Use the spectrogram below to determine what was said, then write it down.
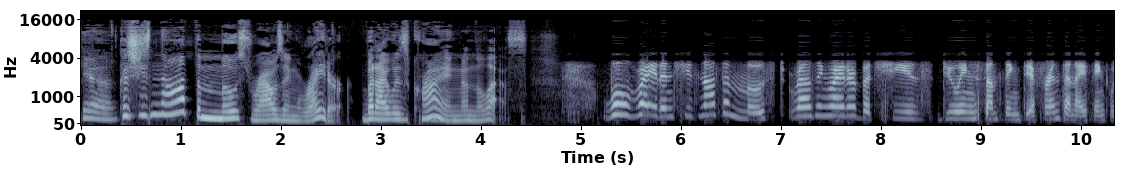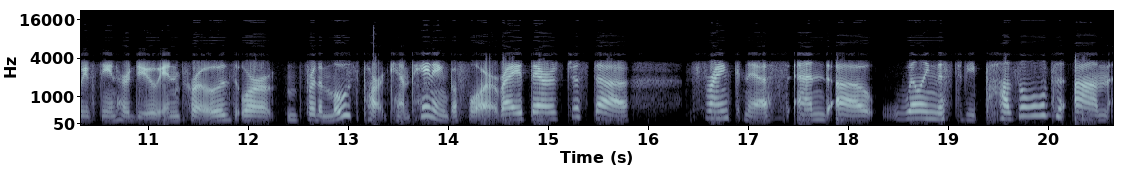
Yeah. Because she's not the most rousing writer, but I was crying nonetheless. Well, right, and she's not the most rousing writer, but she's doing something different than I think we've seen her do in prose or, for the most part, campaigning before, right? There's just a frankness and a willingness to be puzzled um,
